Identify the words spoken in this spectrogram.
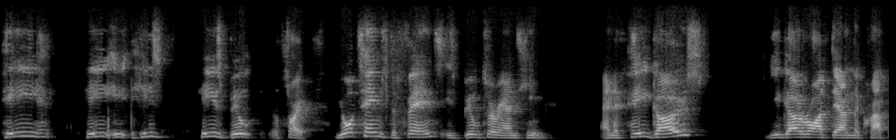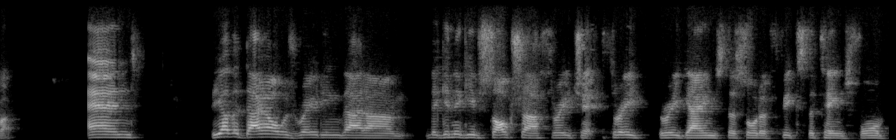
He he he's he's built. Sorry, your team's defense is built around him, and if he goes, you go right down the crapper. And the other day I was reading that um they're going to give Solskjaer three check three three games to sort of fix the team's form.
